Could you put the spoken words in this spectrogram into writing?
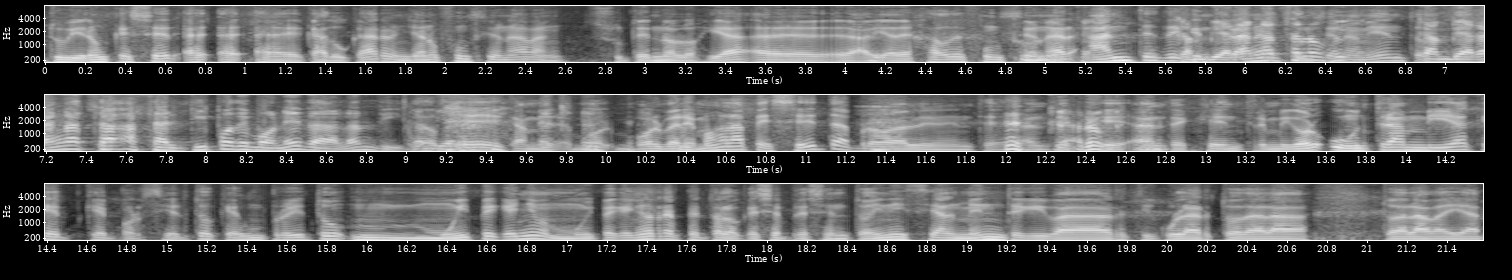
tuvieron que ser, eh, eh, eh, caducaron, ya no funcionaban. Su tecnología había dejado de funcionar antes de cambiarán que hasta funcionamiento. cambiarán hasta, hasta el tipo de moneda, Landy. volveremos a la peseta probablemente, antes, que, entre en vigor un tranvía que, por cierto, que es un proyecto muy pequeño, muy pequeño respecto a lo que se presentó inicialmente, que iba a articular toda la, toda la bahía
